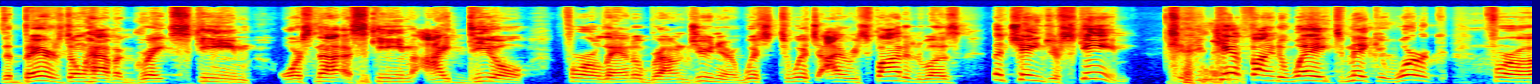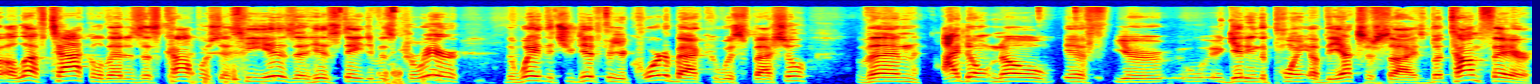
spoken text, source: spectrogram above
the Bears don't have a great scheme or it's not a scheme ideal for Orlando Brown Jr., which to which I responded was, then change your scheme. If you can't find a way to make it work for a, a left tackle that is as accomplished as he is at his stage of his career, the way that you did for your quarterback who was special, then I don't know if you're getting the point of the exercise. But Tom Thayer,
